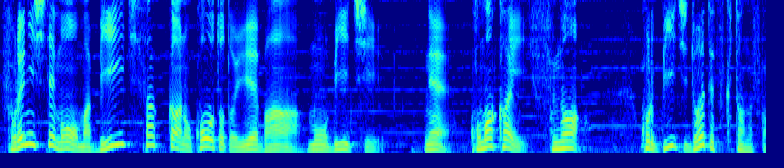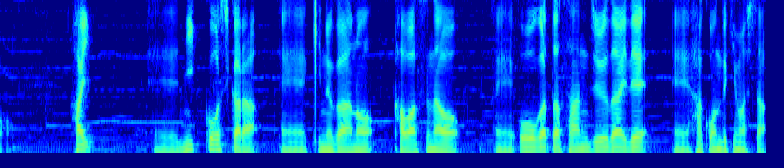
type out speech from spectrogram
それにしても、まあ、ビーチサッカーのコートといえばもうビーチ。ね細かい砂これビーチどうやって作ったんですか？はい、えー、日光市から、えー、鬼怒川の川砂を、えー、大型30台で、えー、運んできました。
